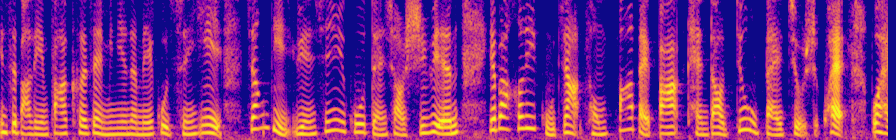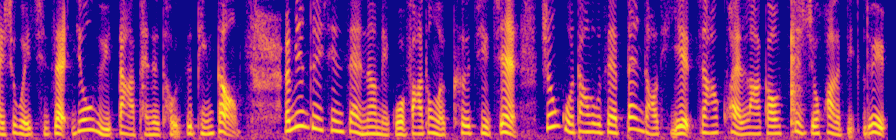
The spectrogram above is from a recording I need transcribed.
因此，把联发科在明年的每股存益将比原先预估短少十元，也把合理股价从八百八砍到六百九十。快，不过还是维持在优于大盘的投资平等。而面对现在呢，美国发动了科技战，中国大陆在半导体业加快拉高自制化的比率。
